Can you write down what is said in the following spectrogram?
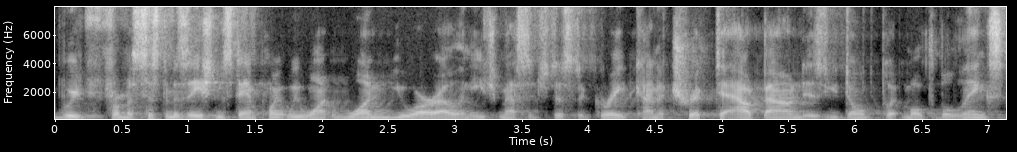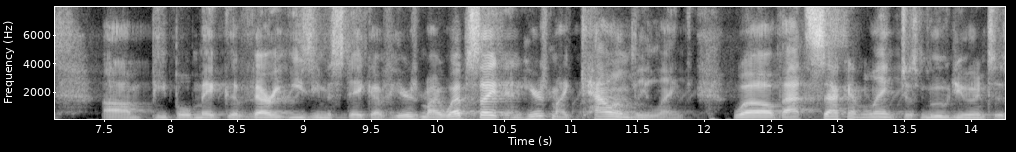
we, from a systemization standpoint, we want one URL in each message. Just a great kind of trick to outbound is you don't put multiple links. Um, people make a very easy mistake of here's my website and here's my Calendly link. Well, that second link just moved you into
